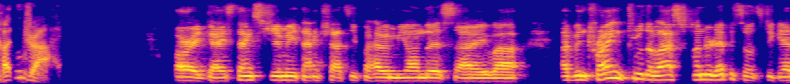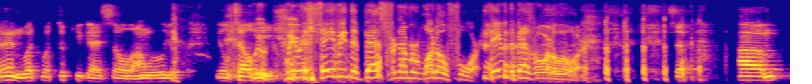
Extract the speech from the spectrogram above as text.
Cut and Dry. All right, guys. Thanks, Jimmy. Thanks, Shatsy, for having me on this. I've uh, I've been trying through the last hundred episodes to get in. What what took you guys so long? Well, you'll you'll tell we, me. we were saving the best for number 104. Saving the best for 104. so, um,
